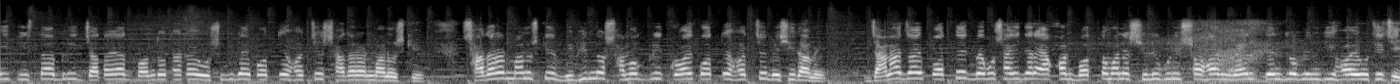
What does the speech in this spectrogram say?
এই তিস্তা ব্রিজ যাতায়াত বন্ধ থাকায় অসুবিধায় পড়তে হচ্ছে সাধারণ মানুষকে। সাধারণ মানুষকে বিভিন্ন সামগ্রী ক্রয় করতে হচ্ছে বেশি দামে। জানা যায়, প্রত্যেক ব্যবসায়ীদের এখন বর্তমানে শিলিগুড়ি শহর মেন কেন্দ্রবিন্দু হয়ে উঠেছে।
